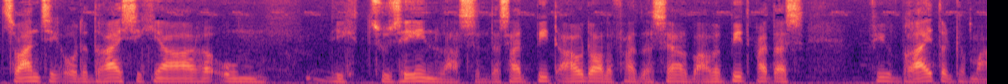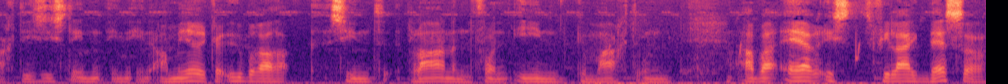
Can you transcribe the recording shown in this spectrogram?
20 oder 30 Jahre, um dich zu sehen lassen. Das hat Piet Oudolf hat das selber. Aber Piet hat das viel breiter gemacht. Es ist in, in, in Amerika überall sind Planen von ihm gemacht. Und, aber er ist vielleicht besser,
